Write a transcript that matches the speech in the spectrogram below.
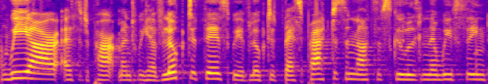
we are, as a department, we have looked at this, we have looked at best practice in lots of schools, and then we've seen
